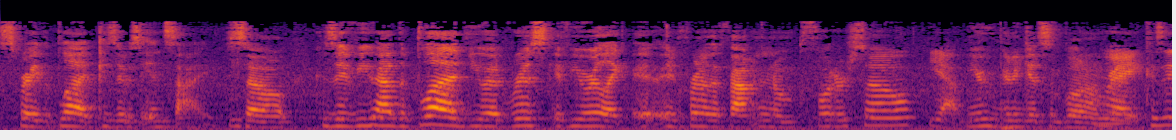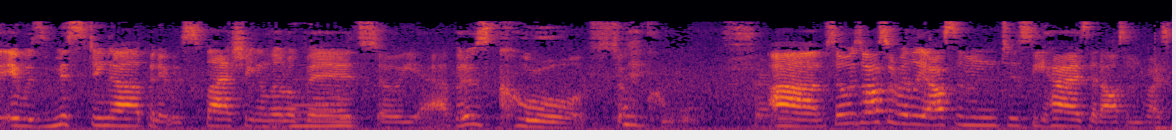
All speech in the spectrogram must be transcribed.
spray the blood because it was inside. Mm-hmm. So because if you had the blood, you had risk if you were like in front of the fountain a foot or so, Yeah. you're gonna get some blood on you. Right, because it, it was misting up and it was splashing a little Mhm. bit. So yeah, but it was cool. So cool. So- Um, so it was also really awesome to see. Hi, I said awesome twice.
